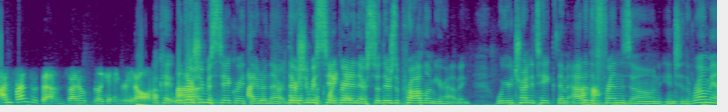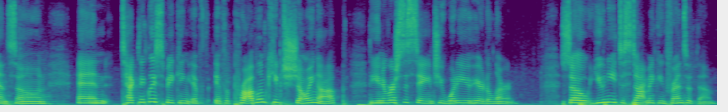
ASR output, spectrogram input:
I'm friends with them, so I don't really get angry at all. Okay, well, there's your Um, mistake right there and there. There's your mistake right in there. So there's a problem you're having where you're trying to take them out of the Uh-huh. friend zone into the romance zone. And technically speaking, if if a problem keeps showing up, the universe is saying to you, "What are you here to learn?" So you need to stop making friends with them.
